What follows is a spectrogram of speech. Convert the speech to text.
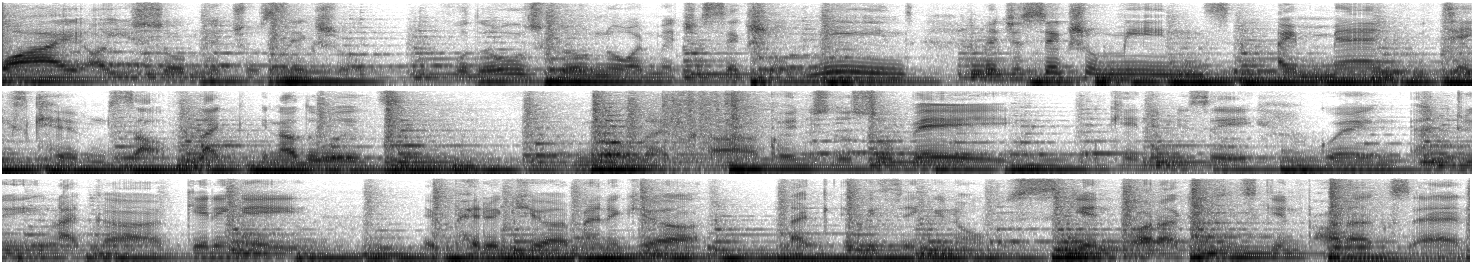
why are you so metrosexual? For those who don't know what metrosexual means, metrosexual means a man who takes care of himself. Like, in other words, like uh, going to the sorbet. Okay, let me say going and doing like uh, getting a a pedicure, manicure, like everything, you know, skin products, skin products, and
